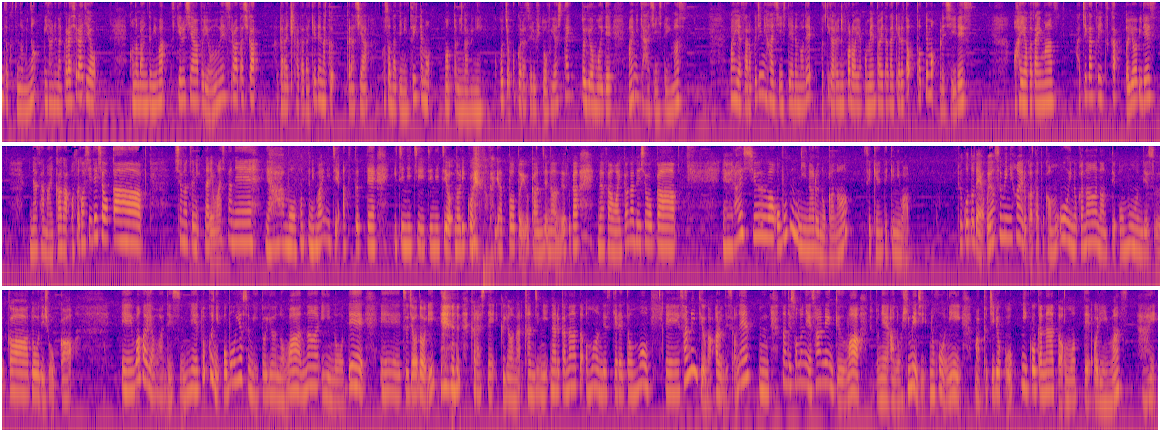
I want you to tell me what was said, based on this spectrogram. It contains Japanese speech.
民族つのみの身軽な暮らしラジオ。この番組はスキルシェアアプリを運営する私が働き方だけでなく暮らしや子育てについてももっと身軽に心地よく暮らせる人を増やしたいという思いで毎日配信しています。毎朝6時に配信しているのでお気軽にフォローやコメントをいただけるととっても嬉しいです。おはようございます。8月5日土曜日です。皆様いかがお過ごしでしょうか？週末になりましたね。いやーもう本当に毎日暑くって一日一日を乗り越えるのがやっとという感じなんですが皆さんはいかがでしょうか、えー、来週はお盆になるのかな？世間的には。ということでお休みに入る方とかも多いのかな？なんて思うんですがどうでしょうか？えー、我が家はですね特にお盆休みというのはないので、えー、通常通り 暮らしていくような感じになるかなと思うんですけれども、えー、3連休があるんですよね。うん、なんでそのね3連休はちょっとねあの姫路の方に、まあ、プチ旅行に行こうかなと思っております。はい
